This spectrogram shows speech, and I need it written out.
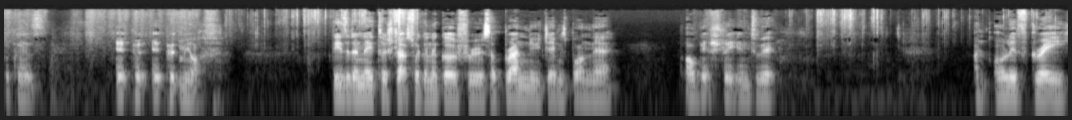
because it put it put me off. These are the NATO straps we're gonna go through. It's a brand new James Bond there. I'll get straight into it. An olive grey.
